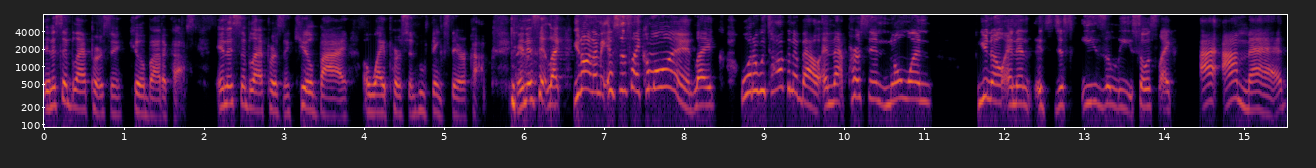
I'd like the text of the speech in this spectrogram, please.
innocent black person killed by the cops. Innocent black person killed by a white person who thinks they're a cop. Innocent like you know what i mean? It's just like come on like what are we talking about? And that person no one you know and then it's just easily so it's like i i'm mad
